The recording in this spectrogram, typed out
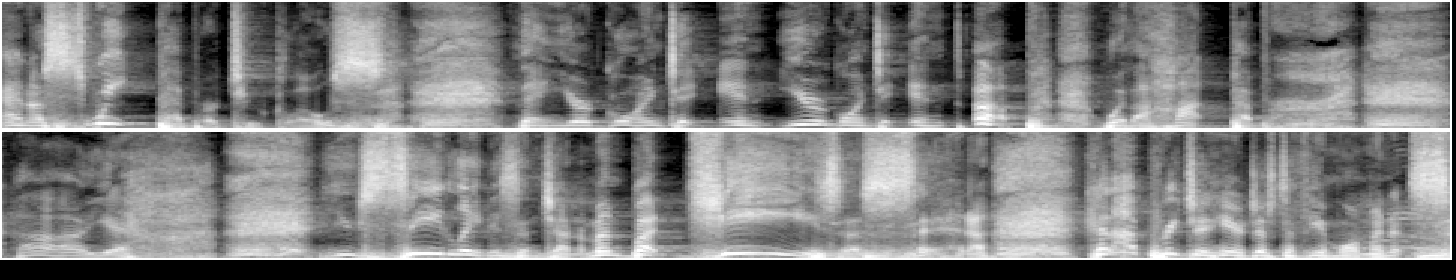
and a sweet pepper too close, then you're going to end, you're going to end up with a hot pepper. Uh, yeah. You see, ladies and gentlemen, but Jesus said, can I preach in here just a few more minutes?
